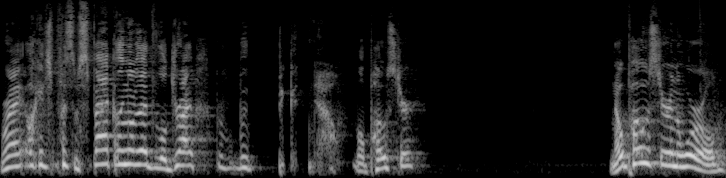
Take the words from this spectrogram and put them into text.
right? Okay, just put some spackling over that, little dry. No, little poster. No poster in the world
